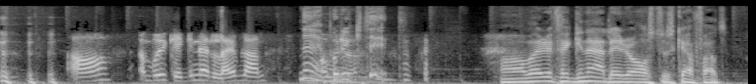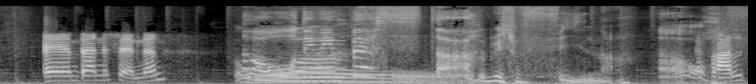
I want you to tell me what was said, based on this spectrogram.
ledsen? Ja, han brukar gnälla ibland. Nej, på riktigt? Ja, vad är det för gnällig ras du skaffat? Eh, Berner Sennen. Åh, det är min bästa. De blir så fina. En valp.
